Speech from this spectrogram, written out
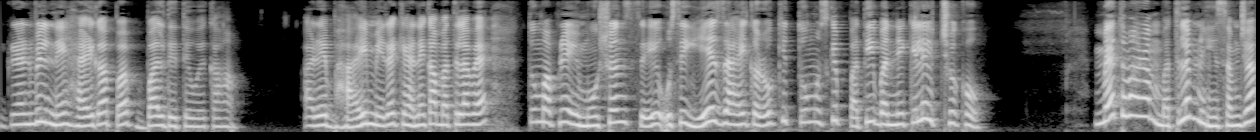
ग्रैनविल ने हैगा पर बल देते हुए कहा, अरे भाई, मेरे कहने का मतलब है, तुम अपने इमोशंस से उसे ये ज़ाहिर करो कि तुम उसके पति बनने के लिए इच्छुक हो। मैं तुम्हारा मतलब नहीं समझा।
